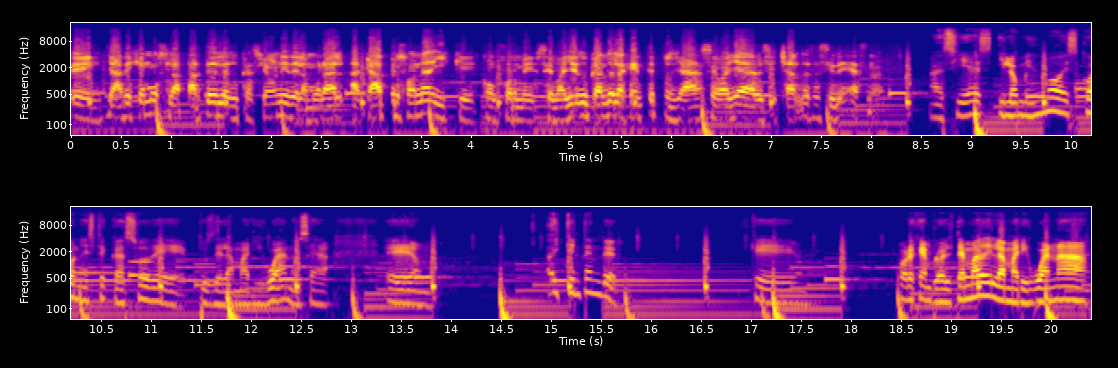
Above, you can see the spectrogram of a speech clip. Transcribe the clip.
eh, ya dejemos la parte de la educación y de la moral a cada persona y que conforme se vaya educando la gente pues ya se vaya desechando esas ideas. Así es, y lo mismo es con este caso de pues de la marihuana, o sea, eh, hay que entender que, por ejemplo, el tema de la marihuana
